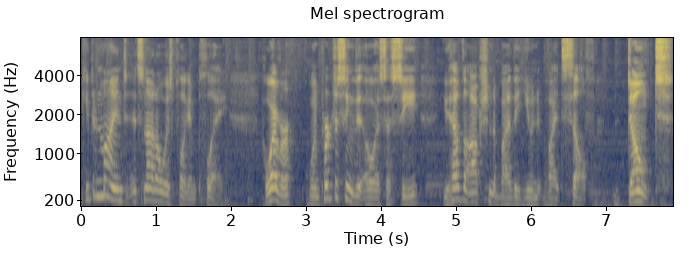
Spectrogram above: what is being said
Keep in mind, it's not always plug and play. However, when purchasing the OSSC, you have the option to buy the unit by itself. Don't!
